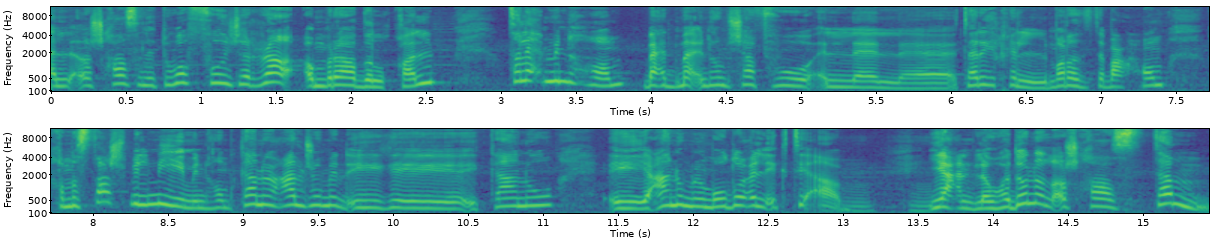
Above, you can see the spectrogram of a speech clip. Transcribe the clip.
الأشخاص اللي توفوا جراء أمراض القلب. طلع منهم بعد ما إنهم شافوا تاريخ المرض تبعهم 15% منهم كانوا يعالجوا من كانوا يعانوا من موضوع الاكتئاب. يعني لو هدول الأشخاص تم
